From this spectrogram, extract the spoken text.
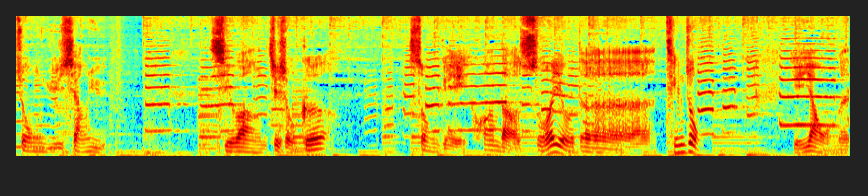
终于相遇。希望这首歌送给荒岛所有的听众，也让我们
